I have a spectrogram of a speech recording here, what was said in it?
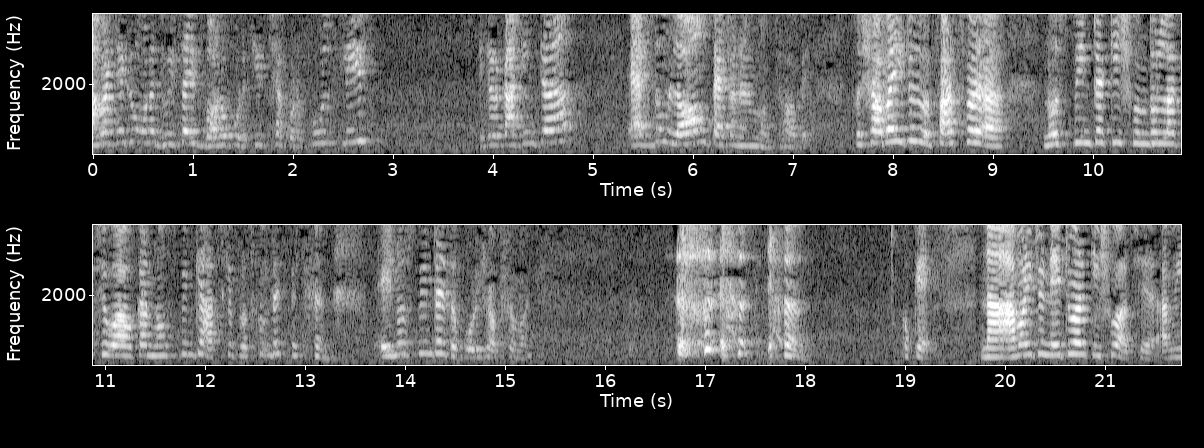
আমার থেকে মনে দুই সাইজ বড় পড়েছি ইচ্ছা করে। ফুল স্লিভ এটার কাটিংটা একদম লং প্যাটার্নের মধ্যে হবে। সো সবাই একটু ফার্স্ট নোসপিনটা কি সুন্দর লাগছে? ওয়াও কারণ নোসপিনকে আজকে প্রথম দেখতেছেন। এই নোসপিনটাই তো পড়ি সবসময়। ওকে না, আমার একটু নেটওয়ার্ক ইস্যু আছে। আমি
